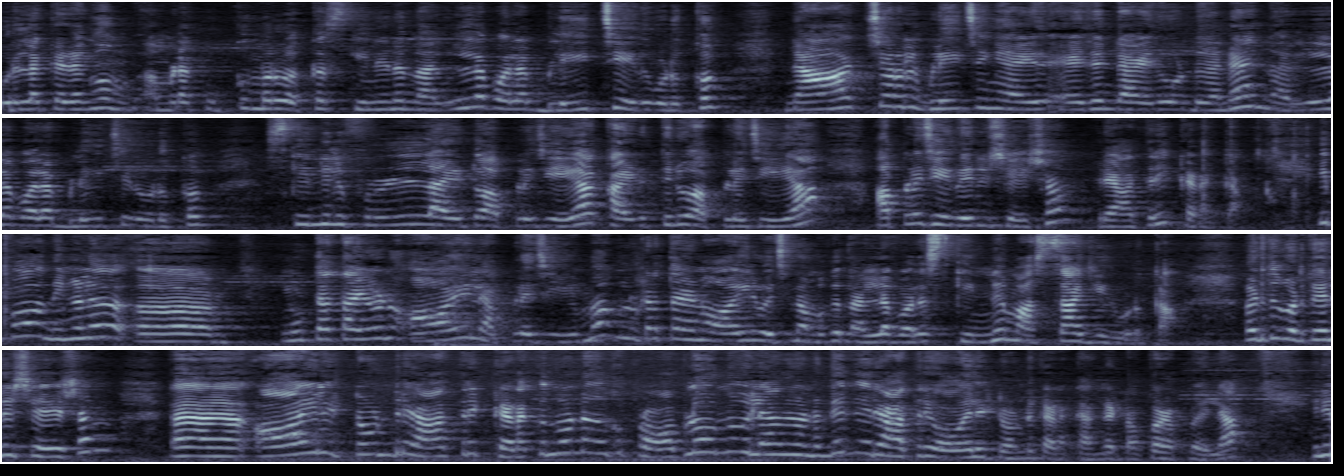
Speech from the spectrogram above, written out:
ഉരുളക്കിഴങ്ങും നമ്മുടെ കുക്കുമ്പറും ഒക്കെ സ്കിന്നിന് നല്ല പോലെ ബ്ലീച്ച് ചെയ്ത് കൊടുക്കും. നാച്ചുറൽ ബ്ലീച്ചിങ് ഏജന്റ് ആയതുകൊണ്ട് തന്നെ നല്ല പോലെ ബ്ലീച്ച് ചെയ്ത് കൊടുക്കും. സ്കിന്നിൽ ഫുള്ളായിട്ടും അപ്ലൈ ചെയ്യുക. കഴുത്തിലും അപ്ലൈ ചെയ്യുക. അപ്ലൈ ചെയ്തതിന് ശേഷം രാത്രി കിടക്കാം. ഇപ്പോൾ നിങ്ങൾ ഗ്ലൂട്ടത്തയോൺ ഓയിൽ അപ്ലൈ ചെയ്യുമ്പോൾ ഗ്ലൂട്ടത്തയോൺ ഓയിൽ വെച്ച് നമുക്ക് നല്ലപോലെ സ്കിന്ന് മസാജ് ചെയ്ത് കൊടുക്കാം. എടുത്ത് കൊടുത്തതിന് ശേഷം ഓയിൽ ഇട്ടുകൊണ്ട് രാത്രി കിടക്കുന്നതുകൊണ്ട് നിങ്ങൾക്ക് പ്രോബ്ലം ഒന്നും ഇല്ലാന്നുണ്ടെങ്കിൽ രാത്രി ഓയിൽ ഇട്ടുകൊണ്ട് കിടക്കാം കേട്ടോ കുഴപ്പമില്ല. ഇനി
